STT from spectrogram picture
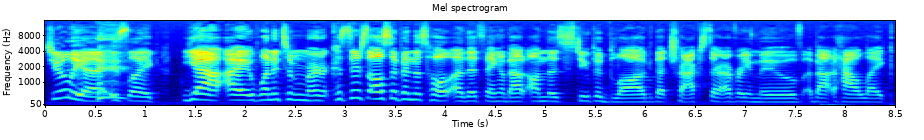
Julia is like, Yeah, I wanted to murder because there's also been this whole other thing about on the stupid blog that tracks their every move about how like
